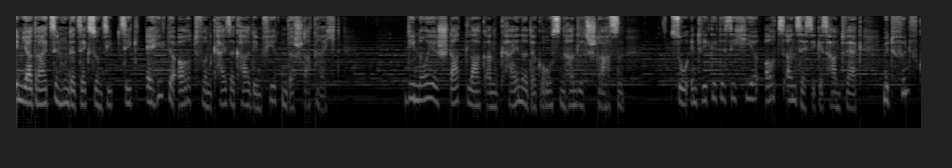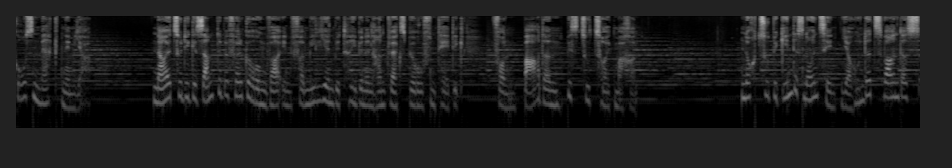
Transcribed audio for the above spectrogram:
Im Jahr 1376 erhielt der Ort von Kaiser Karl IV. das Stadtrecht. Die neue Stadt lag an keiner der großen Handelsstraßen. So entwickelte sich hier ortsansässiges Handwerk mit fünf großen Märkten im Jahr. Nahezu die gesamte Bevölkerung war in familienbetriebenen Handwerksberufen tätig, von Badern bis zu Zeugmachern. Noch zu Beginn des 19. Jahrhunderts waren das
